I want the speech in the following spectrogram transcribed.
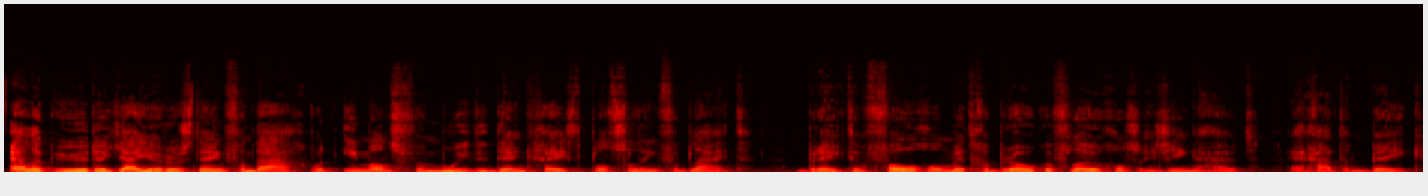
Elk uur dat jij je rust neemt vandaag, wordt iemands vermoeide denkgeest plotseling verblijd. Breekt een vogel met gebroken vleugels in zingen uit. En gaat een beek,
